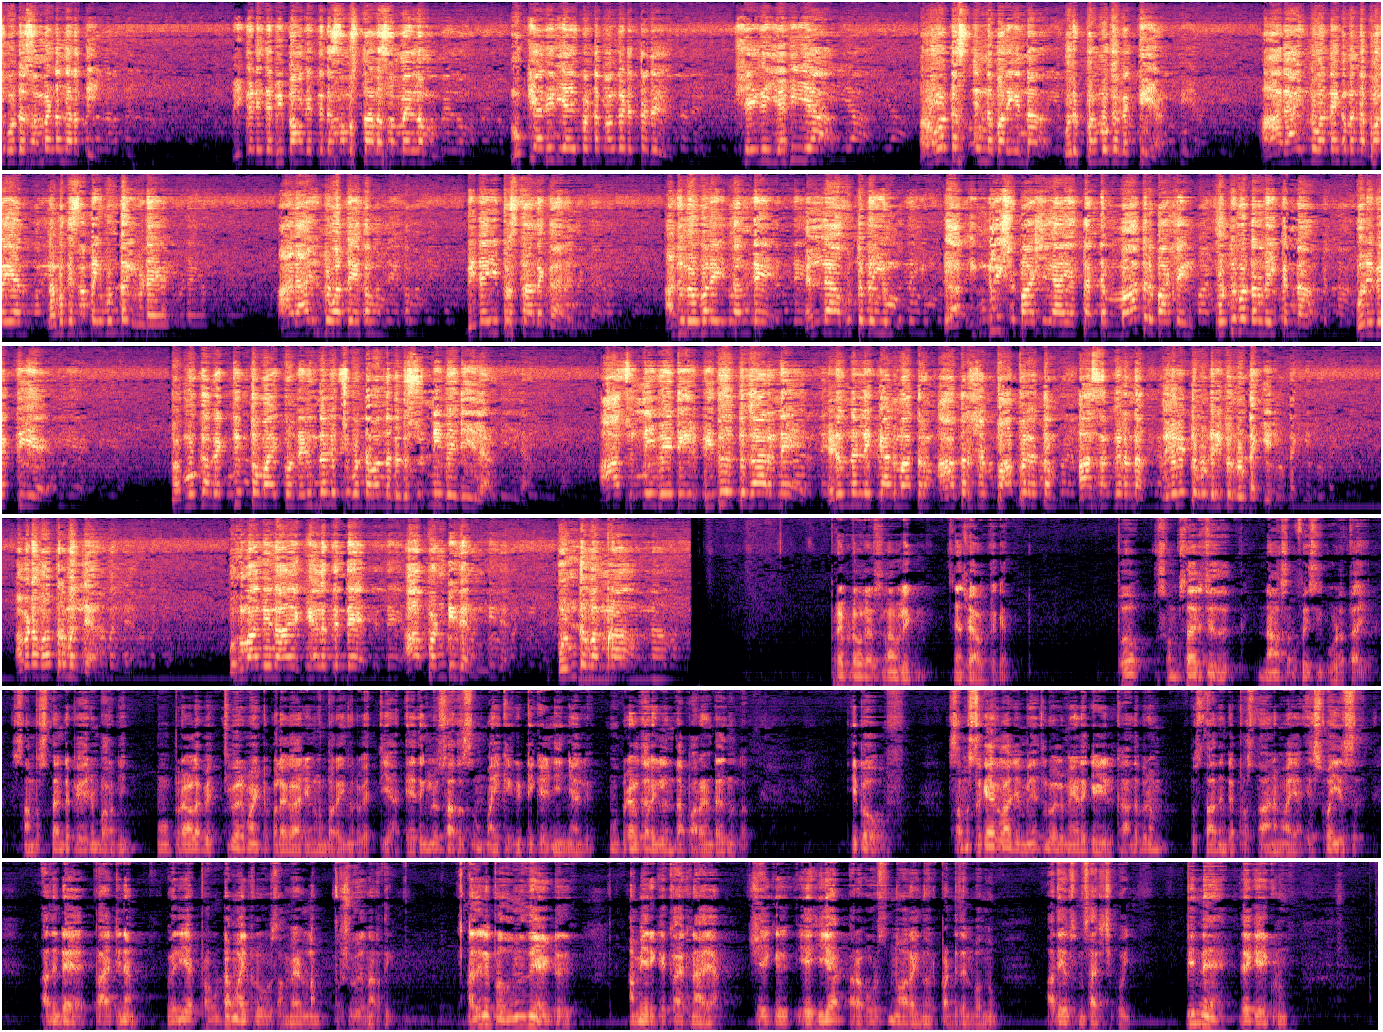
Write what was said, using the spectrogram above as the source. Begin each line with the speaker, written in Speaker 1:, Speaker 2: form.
Speaker 1: വെച്ചുകൊണ്ട് സമ്മേളനം നടത്തി. വിഘടിത വിഭാഗത്തിന്റെ സംസ്ഥാന സമ്മേളനം മുഖ്യാതിഥിയായിക്കൊണ്ട് പങ്കെടുത്തത് ഷെയ്ഖ് യഹിയ റോഡസ് എന്ന് പറയുന്ന ഒരു പ്രമുഖ വ്യക്തിയാണ്. ആരായിരുന്നു അദ്ദേഹം എന്ന് പറയാൻ നമുക്ക് സമയമുണ്ടോ ഇവിടെ. ആരായിരുന്നു അദ്ദേഹം വിനയ് പ്രസ്ഥാനക്കാരൻ. അതിലുപരി തന്റെ എല്ലാ കുട്ടികളെയും ഇംഗ്ലീഷ് ഭാഷയായ തന്റെ മാതൃഭാഷയിൽ കുട്ടുമ നിർവഹിക്കുന്ന ഒരു വ്യക്തിയെ പ്രമുഖ വ്യക്തിത്വമായി കൊണ്ട് എഴുന്നള്ളിച്ചു കൊണ്ടുവന്നത് ഒരു സുന്നി വേദിയിലാണ്. ആ സുന്നി വേദിയിൽ വിദഗ്ധകാരനെ എഴുന്നള്ളിക്കാൻ മാത്രം ആദർശ പാപ്പരത്വം ആ സംഘടന നേരിട്ടുകൊണ്ടിരിക്കുന്നുണ്ടെങ്കിൽ അവിടെ മാത്രമല്ല ബഹുമാന്യനായ കേരളത്തിന്റെ ആ പണ്ഡിതൻ കൊണ്ടുവന്ന
Speaker 2: പ്രിയപ്പെട്ടവരെ അസ്ലാം വലൈക്കും ഞാൻ ഷാവത്തക്കൻ ഇപ്പോൾ സംസാരിച്ചത് നാസർ ഫൈസി കൂടത്തായി. സംസ്ഥാനത്തിന്റെ പേരും പറഞ്ഞ് മൂപ്പരാളെ വ്യക്തിപരമായിട്ട് പല കാര്യങ്ങളും പറയുന്ന ഒരു വ്യക്തിയാണ് ഏതെങ്കിലും സദസ്സും മൈക്ക് കിട്ടിക്കഴിഞ്ഞ് കഴിഞ്ഞാൽ മൂപ്പരാൾക്ക് അറിയില്ല എന്താ പറയേണ്ടതെന്നുള്ളത് ഇപ്പോൾ സമസ്ത കേരള ജമിയത്തുൽ ഉലമയുടെ കീഴിൽ കാന്തപുരം ഉസ്താദിന്റെ പ്രസ്ഥാനമായ എസ് വൈ എസ് അതിന്റെ പ്ലാറ്റിനം വലിയ പ്രൗഢമായിട്ടുള്ള സമ്മേളനം തൃശ്ശൂർ നടത്തി. അതിൽ പ്രതിനിധിയായിട്ട് അമേരിക്കക്കാരനായ ഷെയ്ഖ് യഹിയ റഹൂസ് എന്ന് പറയുന്ന ഒരു പണ്ഡിതൻ വന്നു. അദ്ദേഹം സംസാരിച്ചു പോയി. പിന്നെ ഇതേ കേൾക്കുന്നു.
